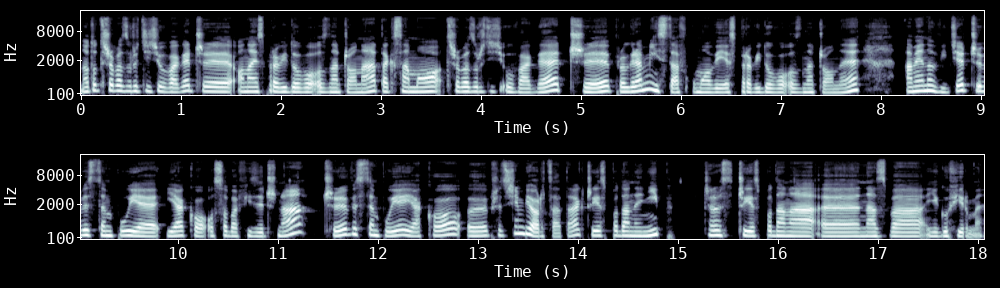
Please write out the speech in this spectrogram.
no to trzeba zwrócić uwagę, czy ona jest prawidłowo oznaczona. Tak samo trzeba zwrócić uwagę, czy programista w umowie jest prawidłowo oznaczony, a mianowicie, czy występuje jako osoba fizyczna, czy występuje jako y, przedsiębiorca, tak? Czy jest podany NIP, czy, czy jest podana y, nazwa jego firmy.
